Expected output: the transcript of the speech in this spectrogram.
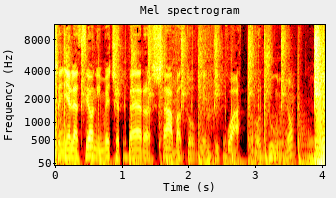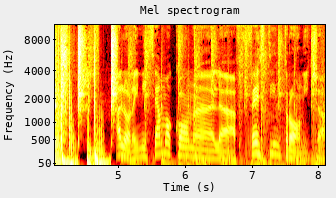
Segnalazioni invece per sabato 24 giugno. Allora, iniziamo con eh, la Festintronica,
